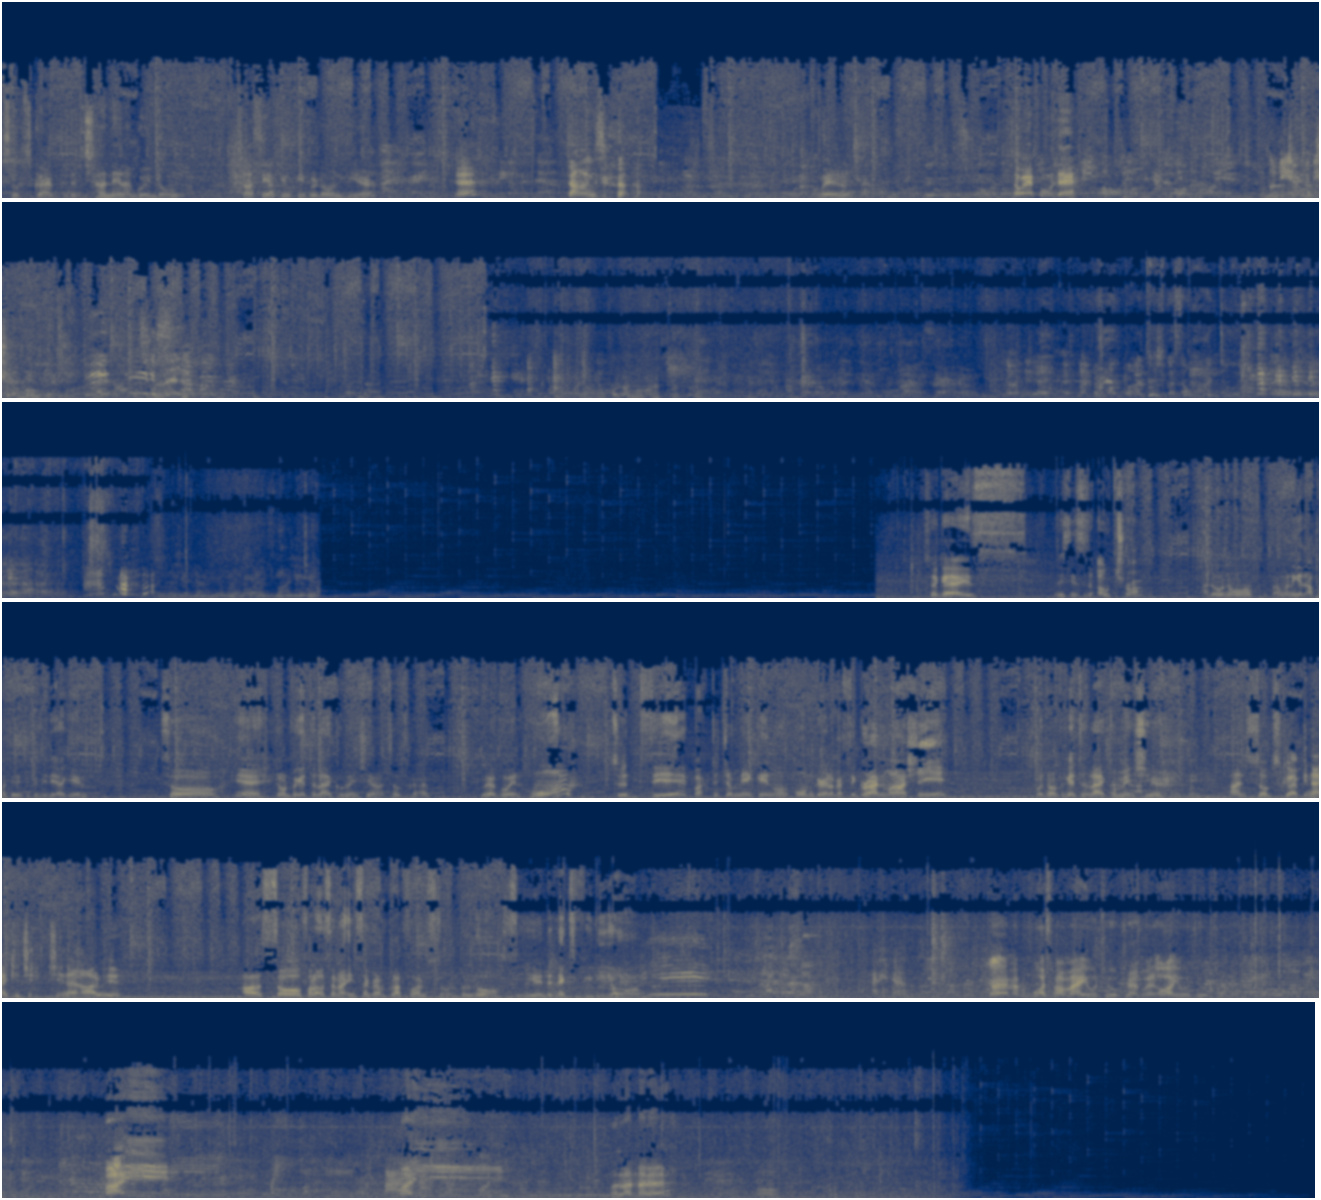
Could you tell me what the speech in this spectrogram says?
subscribe to the channel. I'm going down. So I see a few people down here. Eh? Thanks. well, so where food there? Ayun, pull on mo. So guys, this is the outro. I don't know if I'm gonna get the opportunity to video again. So yeah, don't forget to like, comment, share, and subscribe. We are going home today, back to Jamaica. You know, home girl, like I see Grandma she. But don't forget to like, comment, share, and subscribe. In our kitchen, in our hallway. Also follow us on our Instagram platforms down below. See you in the next video. Girl, I'm gonna post for my YouTube channel. Well, our YouTube channel. Bye. Bye. Bye. Bye. London, eh?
